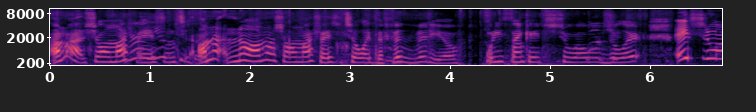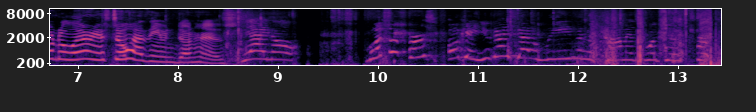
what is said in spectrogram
I'm not showing my You're face until I'm not no, I'm not showing my face until like the fifth video. What do you think H2O Delirious H2O Delirious still hasn't even done his. Yeah, I know. What's the first? Okay, you guys gotta leave in the comments what's your fir-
